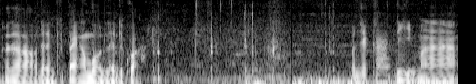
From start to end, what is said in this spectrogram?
ก็เดี๋ยวเราเดินขึ้นไปข้างบนเลยดีกว่า บรรยากาศดีมาก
